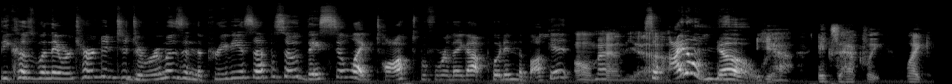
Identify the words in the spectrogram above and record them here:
because when they were turned into Darumas in the previous episode, they still like talked before they got put in the bucket. Oh man, yeah. So I don't know. Yeah, exactly. Like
